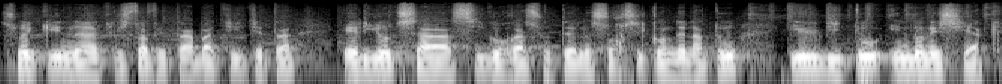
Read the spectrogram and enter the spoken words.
zuekin Kristof uh, eta Batik eta eriotza zigorra zuten zorzi kondenatu hil ditu Indonesiak.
